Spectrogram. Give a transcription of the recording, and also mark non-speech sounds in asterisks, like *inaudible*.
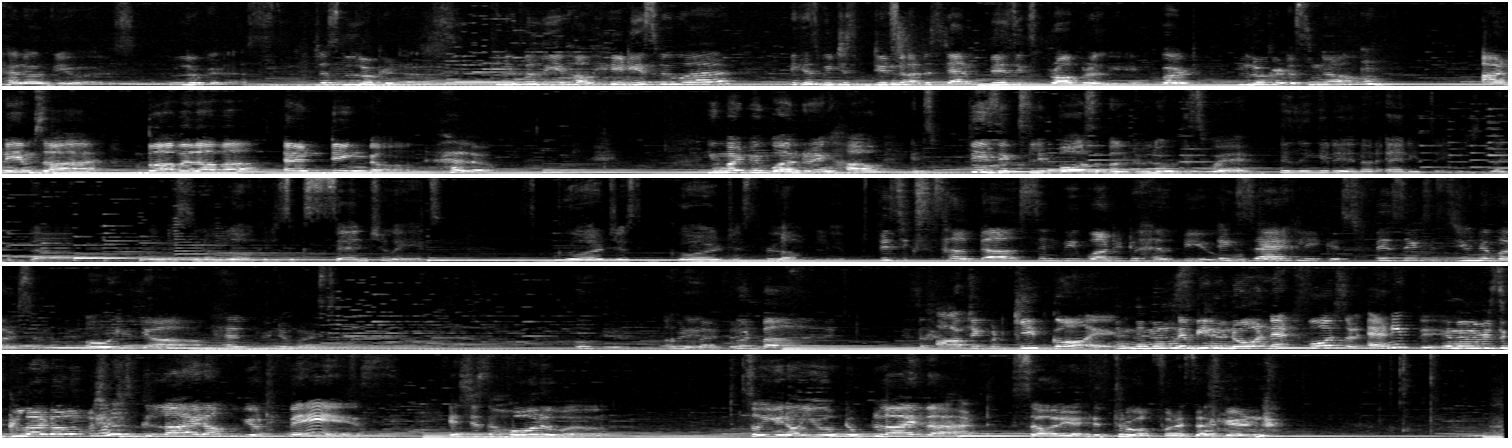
Hello viewers, look at us. Just look at us. Can you believe how hideous we were? Because we just didn't understand physics properly. But look at us now. Mm. Our names are Baba Lava and Ding Dong. Hello. You might be wondering how it's physically possible to look this way. Filling it in or anything, just like that. And just, you know, look, it just accentuates this gorgeous, gorgeous plump. Physics has helped us and we wanted to help you. Exactly, because physics is universal. Oh yeah. Help universal. Okay. Okay, Goodbye. goodbye. This object would keep going. And then There'd be no net force or anything. And it'll just glide all over. It'll just glide off of your face. It's just horrible. So, you know, you have to apply that. Sorry, I had to throw up for a second. *laughs*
